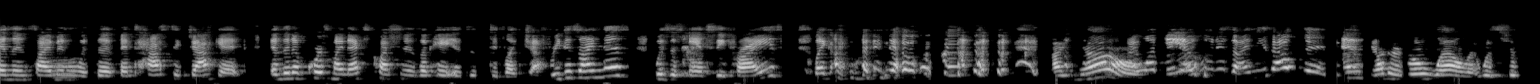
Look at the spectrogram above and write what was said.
And then Simon mm-hmm. with the fantastic jacket. And then, of course, my next question is, okay, is this, did like Jeffrey design this? Was this Anthony Price? Like, I want to know. I know. I want to know who designed these outfits. And together so well. It was just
